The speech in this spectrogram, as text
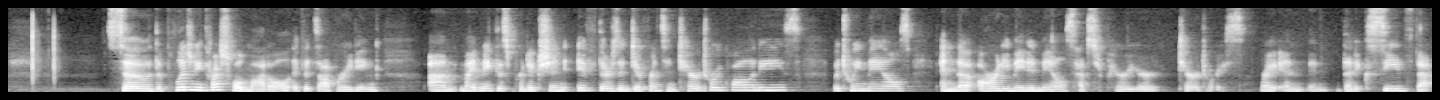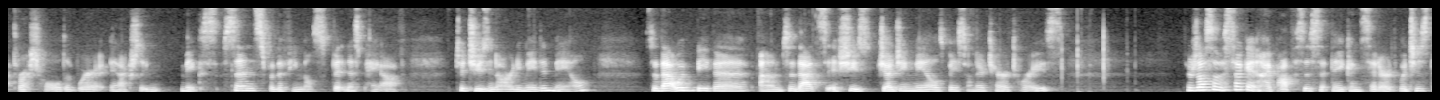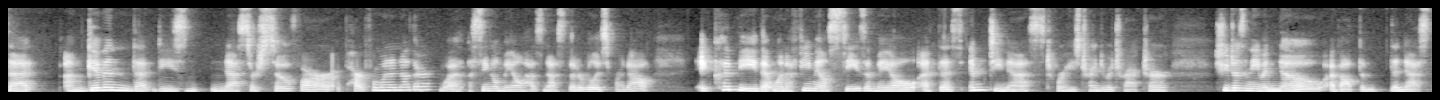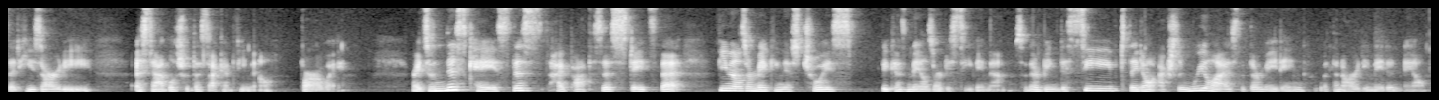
So the polygyny threshold model, if it's operating, um, might make this prediction if there's a difference in territory qualities between males and the already mated males have superior territories, right? And, and that exceeds that threshold of where it actually makes sense for the female's fitness payoff to choose an already mated male. So that would be the, um, so that's if she's judging males based on their territories. There's also a second hypothesis that they considered, which is that um, given that these nests are so far apart from one another, a single male has nests that are really spread out, it could be that when a female sees a male at this empty nest where he's trying to attract her, she doesn't even know about the, the nest that he's already established with the second female far away. Right? So in this case, this hypothesis states that females are making this choice because males are deceiving them. So they're being deceived. They don't actually realize that they're mating with an already mated male.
